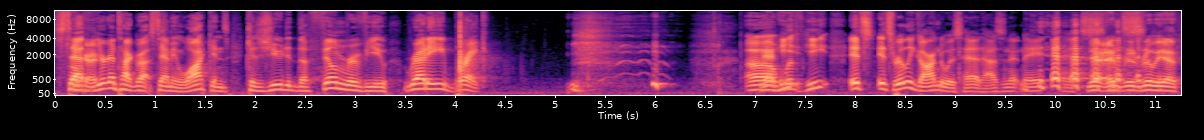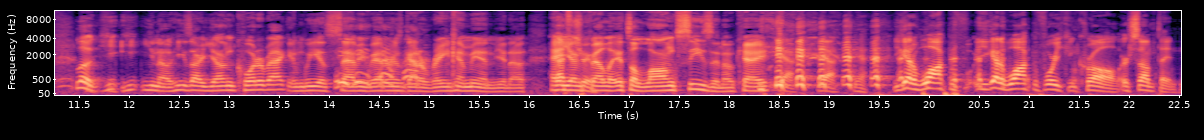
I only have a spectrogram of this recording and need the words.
Seth, Okay. you're going to talk about Sammy Watkins because you did the film review. Ready, break. Uh, Man, he, with- he it's it's really gone to his head, hasn't it, Nate? It's- yeah, it, it really is. Look, he, he, you know, he's our young quarterback, and we as savvy veterans got to rein him in. You know, hey, That's young true. fella, it's a long season, okay? yeah, yeah, yeah. You got to walk before you got to walk before you can crawl or something.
